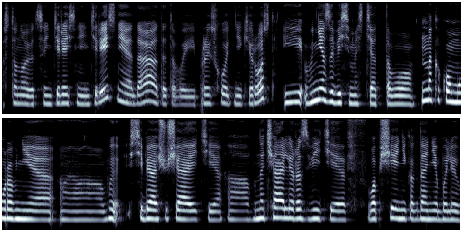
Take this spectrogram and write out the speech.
становится интереснее и интереснее, да, от этого и происходит некий рост. И вне зависимости от того, на каком уровне э, вы себя ощущаете, э, в начале развития вообще никогда не были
